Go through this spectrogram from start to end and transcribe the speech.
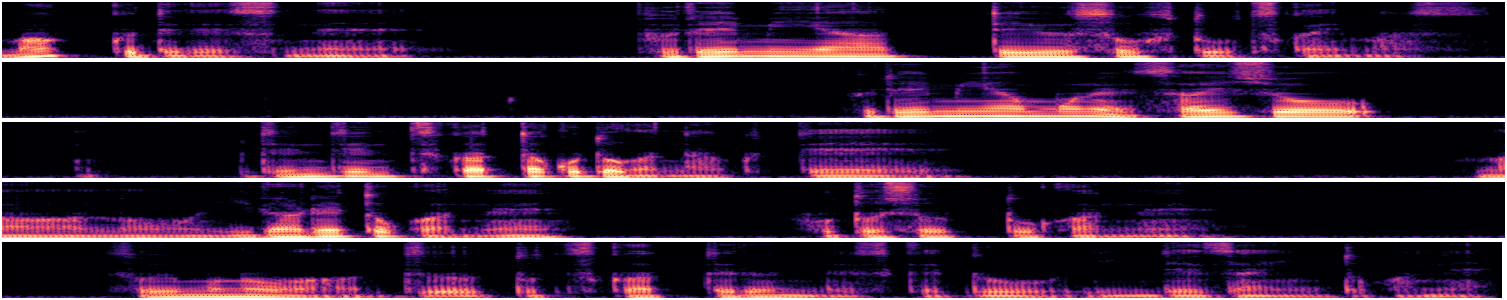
Mac でですね、プレミアっていうソフトを使います。プレミアもね、最初、全然使ったことがなくて、まあ、あの、いられとかね、フォトショットとかね、そういうものはずっと使ってるんですけど、インデザインとかね。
